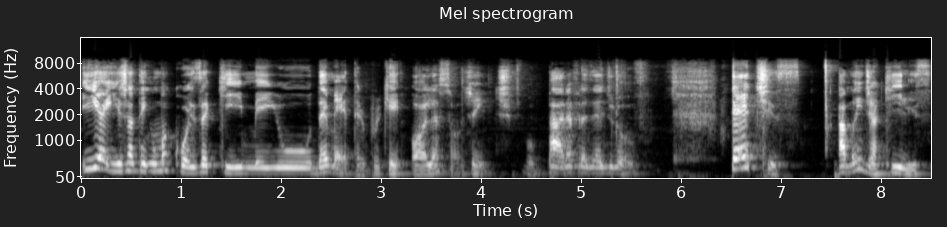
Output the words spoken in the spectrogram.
E aí já tem uma coisa aqui meio Deméter, porque olha só, gente, vou parafrasear de novo. Tétis a mãe de Aquiles,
